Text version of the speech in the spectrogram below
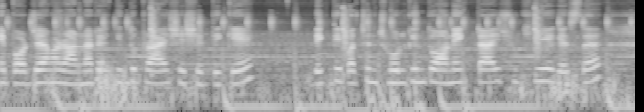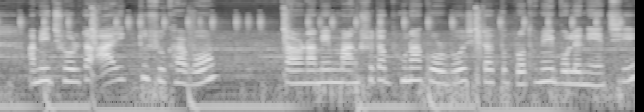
এই পর্যায়ে আমার রান্নাটা কিন্তু প্রায় শেষের দিকে। দেখতেই পাচ্ছেন, ঝোল কিন্তু অনেকটাই শুকিয়ে গেছে। আমি ঝোলটা আর একটু শুকাবো, কারণ আমি মাংসটা ভুনা করব, সেটা তো প্রথমেই বলে নিয়েছি।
